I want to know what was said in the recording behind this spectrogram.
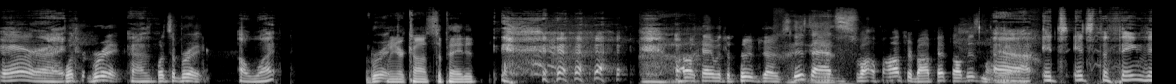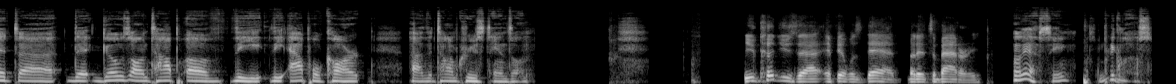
All right. What's a brick? Uh, What's a brick? a what? A brick. When you're constipated. okay, with the poop jokes. This ad is sponsored by Pepto Bismol. Uh, it's it's the thing that uh, that goes on top of the the apple cart uh, that Tom Cruise stands on. You could use that if it was dead, but it's a battery. Oh yeah, see, pretty close,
